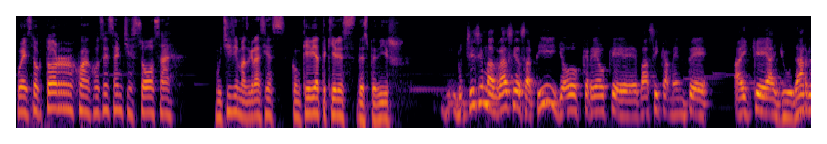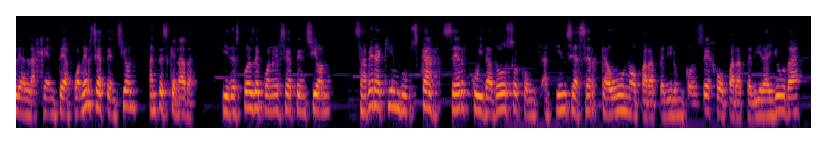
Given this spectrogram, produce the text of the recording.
Pues doctor Juan José Sánchez Sosa, muchísimas gracias. ¿Con qué día te quieres despedir? Muchísimas gracias a ti. Yo creo que básicamente hay que ayudarle a la gente a ponerse atención antes que nada. Y después de ponerse atención, saber a quién buscar, ser cuidadoso con a quién se acerca uno para pedir un consejo, para pedir ayuda,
